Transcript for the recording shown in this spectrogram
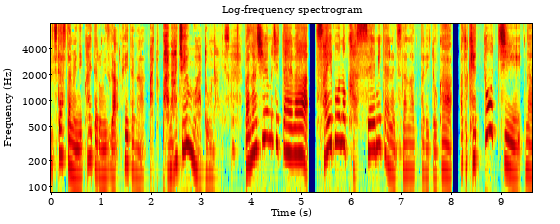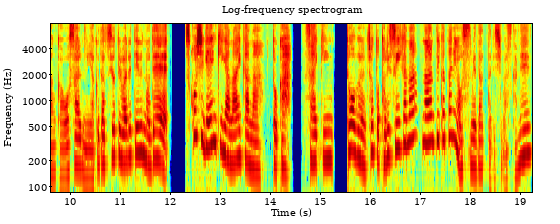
打ち出すために書いてあるお水が増えたな。あと、パナジウムはどうなんですか？バナジウム自体は細胞の活性みたいのにつながったりとか、あと血糖値なんかを抑えるのに役立つよと言われているので、少し元気がないかなとか、最近糖分ちょっと取りすぎかななんていう方にはおすすめだったりしますかね。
